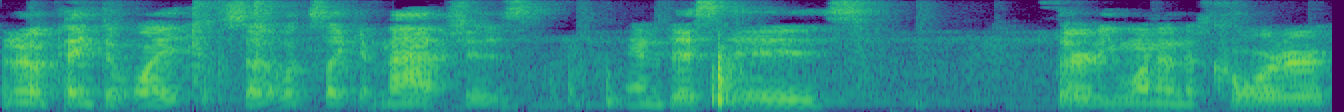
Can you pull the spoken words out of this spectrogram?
I'm going to paint it white so it looks like it matches. And this is 31 and a quarter.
